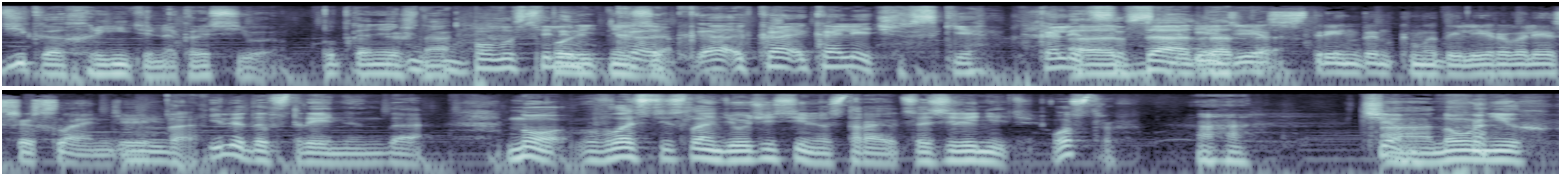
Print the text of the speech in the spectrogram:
дико охренительно красиво. Тут, конечно, спорить нельзя. Колечевски. А, да, да, да. Стрейнбинг моделировали с Исландией. Да. Или Девстрейнинг, да. Но власти Исландии очень сильно стараются озеленить остров. Ага. Чем? А, но у них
